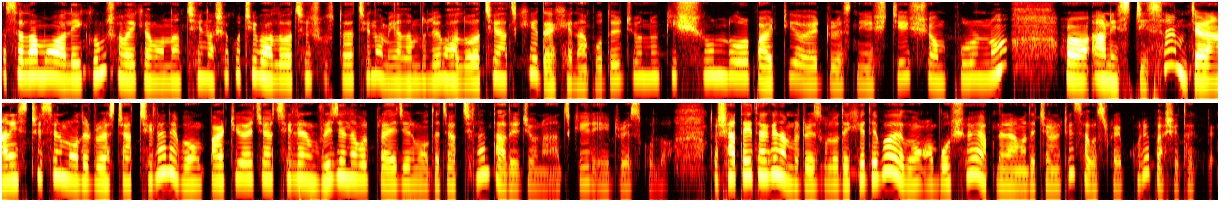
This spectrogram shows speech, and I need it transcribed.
আসসালামু আলাইকুম, সবাই কেমন আছেন? আশা করছি ভালো আছেন, সুস্থ আছেন। আমি আলহামদুলিল্লাহ ভালো আছি। আজকে দেখেন আপুদের জন্য কি সুন্দর পার্টি ওয়ার ড্রেস নিয়ে এসেছি, সম্পূর্ণ আনস্টিচ হ্যাঁ যারা আনস্টিচের মধ্যে ড্রেস চাচ্ছিলেন এবং পার্টি ওয়ার চাচ্ছিলেন রিজনেবল প্রাইজের মধ্যে চাচ্ছিলেন, তাদের জন্য আজকের এই ড্রেসগুলো। তো সাথেই থাকেন, আমরা ড্রেসগুলো দেখে দেবো এবং অবশ্যই আপনারা আমাদের চ্যানেলটি সাবস্ক্রাইব করে পাশে থাকবেন।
